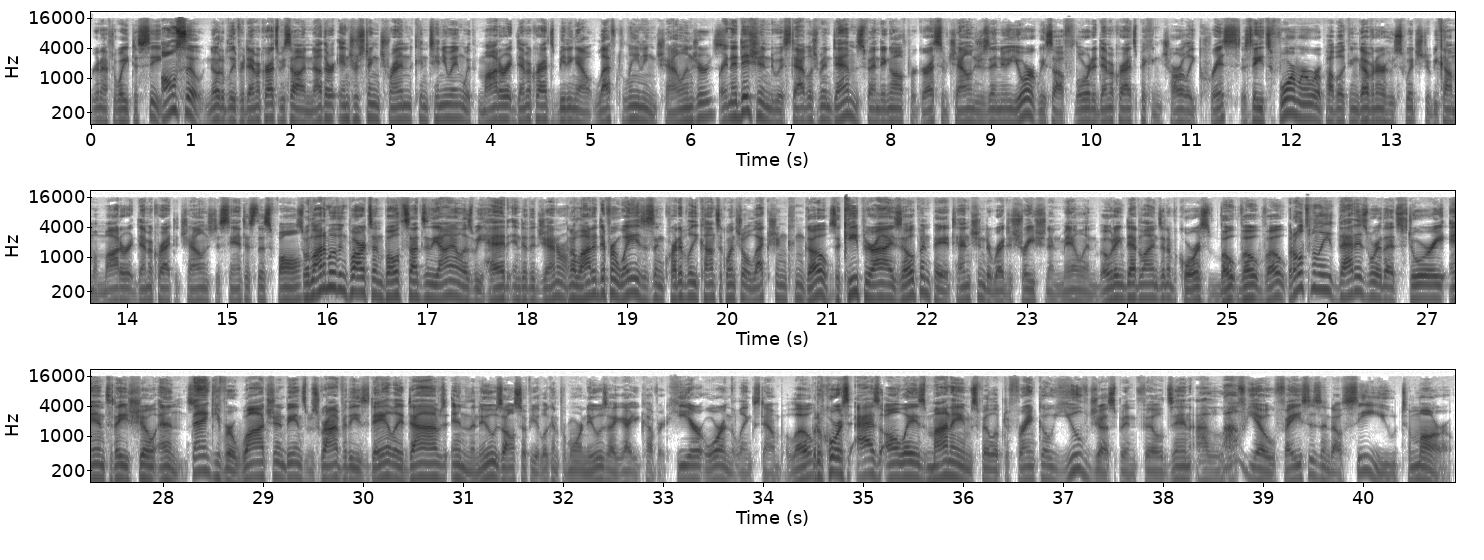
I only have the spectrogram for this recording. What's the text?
we're gonna have to wait to see. Also, notably for Democrats, we saw another interesting trend continuing with moderate Democrats beating out left-leaning challengers. In addition to establishment Dems fending off progressive challengers in New York, we saw Florida Democrats picking Charlie Crist, the state's former Republican governor who switched to become a moderate Democrat to challenge DeSantis this fall. So a lot of moving parts on both sides of the aisle as we head into the general. In a lot of different ways, this incredibly consequential election can go. So keep your eyes open, pay attention to registration and mail-in voting deadlines, and of course, vote, vote, vote. But ultimately, that is where that story and today's show ends. Thank you for watching, being subscribed subscribe for these daily dives in the news. Also, if you're looking for more news, I got you covered here or in the links down below. But of course, as always, my name's Philip DeFranco. You've just been filled in. I love yo faces, and I'll see you tomorrow.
